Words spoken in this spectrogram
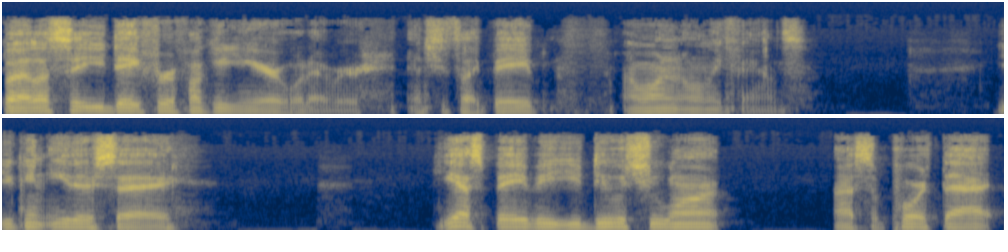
But let's say you date for a fucking year or whatever, and she's like, "Babe, I want an OnlyFans." You can either say, "Yes, baby, you do what you want. I support that.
